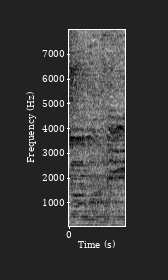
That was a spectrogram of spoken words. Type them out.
sofrer.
